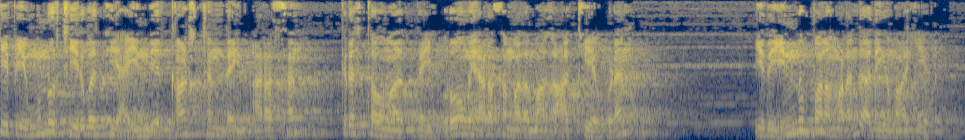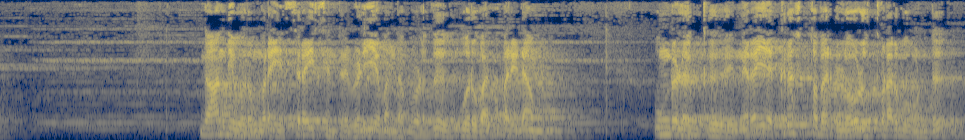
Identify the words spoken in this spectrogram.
கிபி முன்னூற்றி இருபத்தி ஐந்தில் கான்ஸ்டன்டைன் அரசன் கிறிஸ்தவ மதத்தை ரோமை அரச மதமாக ஆக்கியவுடன் இது இன்னும் பல மடங்கு அதிகமாகியது. காந்தி ஒரு முறை சிறை சென்று வெளியே வந்த பொழுது ஒருவர் அவரிடம் உங்களுக்கு நிறைய கிறிஸ்தவர்களோடு தொடர்பு உண்டு.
